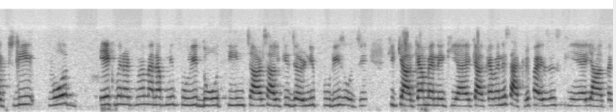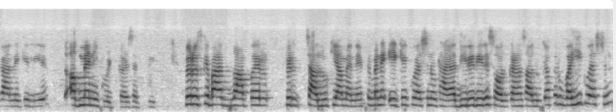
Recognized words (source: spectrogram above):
एक्चुअली वो एक मिनट में मैंने अपनी पूरी दो, तीन, चार साल की जर्नी पूरी सोची कि क्या क्या मैंने किया है क्या क्या मैंने सैक्रिफाइसेस किए हैं यहाँ तक आने के लिए तो अब मैं नहीं क्विट कर सकती। फिर उसके बाद वहाँ पर फिर चालू किया मैंने, फिर मैंने एक एक क्वेश्चन उठाया धीरे धीरे सॉल्व करना चालू किया, फिर वही क्वेश्चन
